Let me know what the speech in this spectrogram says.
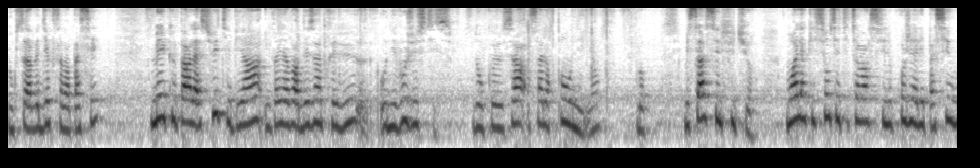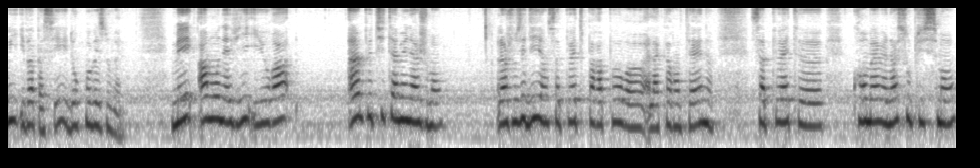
Donc ça veut dire que ça va passer. Mais que par la suite, eh bien, il va y avoir des imprévus euh, au niveau justice. Donc euh, ça, ça leur prend au nez. Hein. Bon, mais ça, c'est le futur. Moi, la question, c'était de savoir si le projet allait passer. Oui, il va passer, et donc mauvaise nouvelle. Mais à mon avis, il y aura un petit aménagement alors, je vous ai dit, hein, ça peut être par rapport euh, à la quarantaine, ça peut être euh, quand même un assouplissement,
